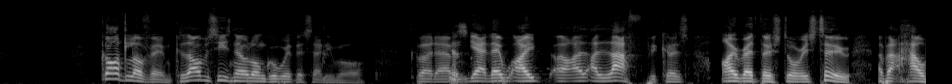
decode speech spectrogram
God love him, because obviously he's no longer with us anymore. But um, Yes. yeah, they, I, I I laugh because I read those stories too about how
